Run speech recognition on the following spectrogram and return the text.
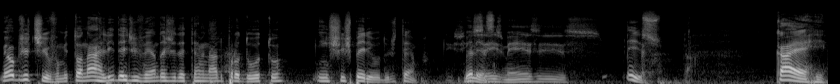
Meu objetivo, me tornar líder de vendas de determinado produto em X período de tempo. Isso, Beleza. Em seis meses. Isso. KR.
